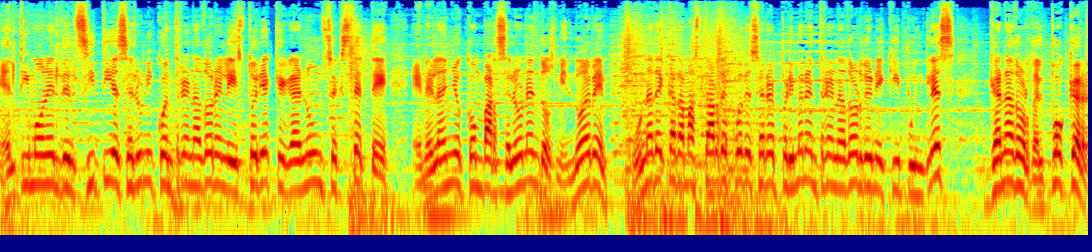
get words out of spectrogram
El timonel del City es el único entrenador en la historia que ganó un sextete en el año con Barcelona en 2009. Una década más tarde puede ser el primer entrenador de un equipo inglés ganador del póker.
